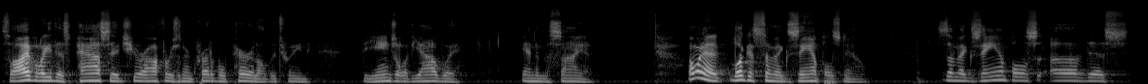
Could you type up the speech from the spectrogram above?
So I believe this passage here offers an incredible parallel between the angel of Yahweh and the Messiah. I want to look at some examples now. Some examples of this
